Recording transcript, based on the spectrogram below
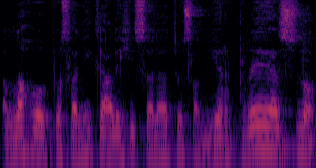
Allahovog poslanika alaihi salatu wasallam, jer prejasno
